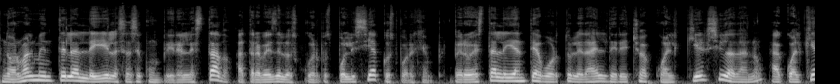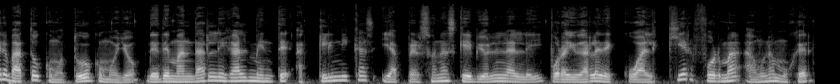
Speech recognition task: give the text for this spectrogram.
Normalmente las leyes las hace cumplir el Estado, a través de los cuerpos policíacos, por ejemplo. Pero esta ley antiaborto le da el derecho a cualquier ciudadano, a cualquier vato como tú o como yo, de demandar legalmente a clínicas y a personas que violen la ley por ayudarle de cualquier forma a una mujer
